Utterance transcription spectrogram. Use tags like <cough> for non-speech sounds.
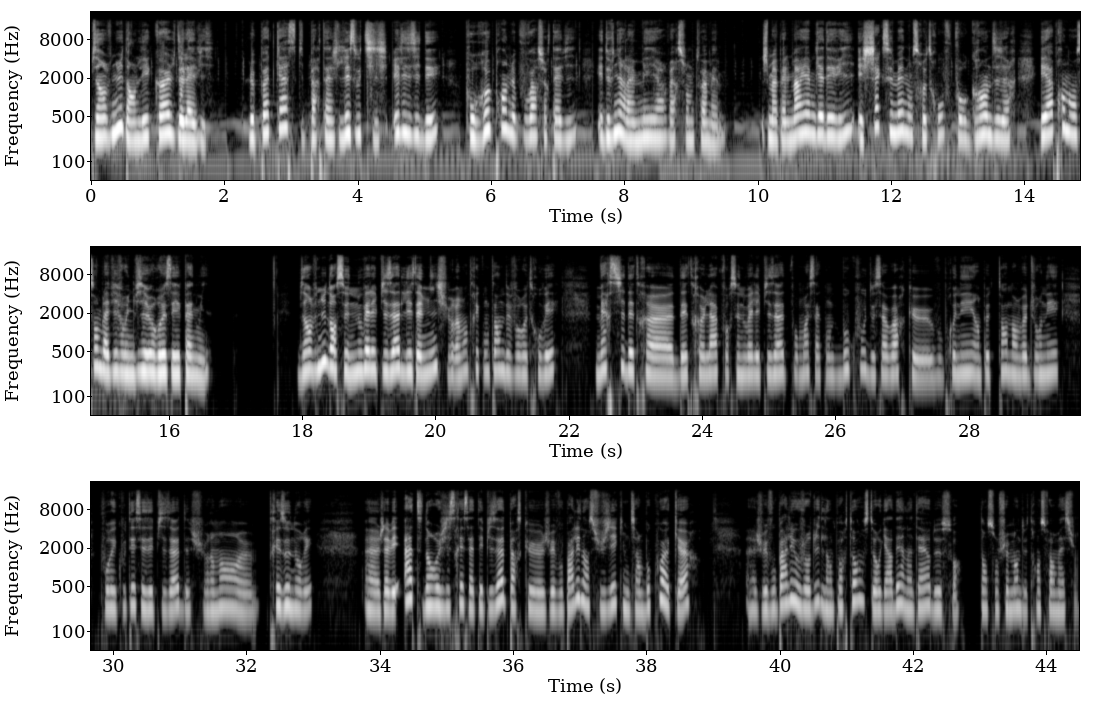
Bienvenue dans l'école de la vie, le podcast qui te partage les outils et les idées pour reprendre le pouvoir sur ta vie et devenir la meilleure version de toi-même. Je m'appelle Mariam Gaderi et chaque semaine on se retrouve pour grandir et apprendre ensemble à vivre une vie heureuse et épanouie. Bienvenue dans ce nouvel épisode les amis, je suis vraiment très contente de vous retrouver. Merci euh, d'être là pour ce nouvel épisode. Pour moi, ça compte beaucoup de savoir que vous prenez un peu de temps dans votre journée pour écouter ces épisodes. Je suis vraiment euh, très honorée. Euh, j'avais hâte d'enregistrer cet épisode parce que je vais vous parler d'un sujet qui me tient beaucoup à cœur. je vais vous parler aujourd'hui de l'importance de regarder à l'intérieur de soi, dans son chemin de transformation.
